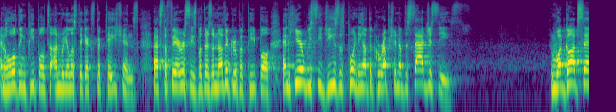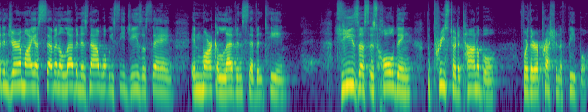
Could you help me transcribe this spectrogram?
and holding people to unrealistic expectations. That's the Pharisees, but there's another group of people, and here we see Jesus pointing out the corruption of the Sadducees. And what God said in Jeremiah 7:11 is now what we see Jesus saying in Mark 11:17. Jesus is holding the priesthood accountable for their oppression of people.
